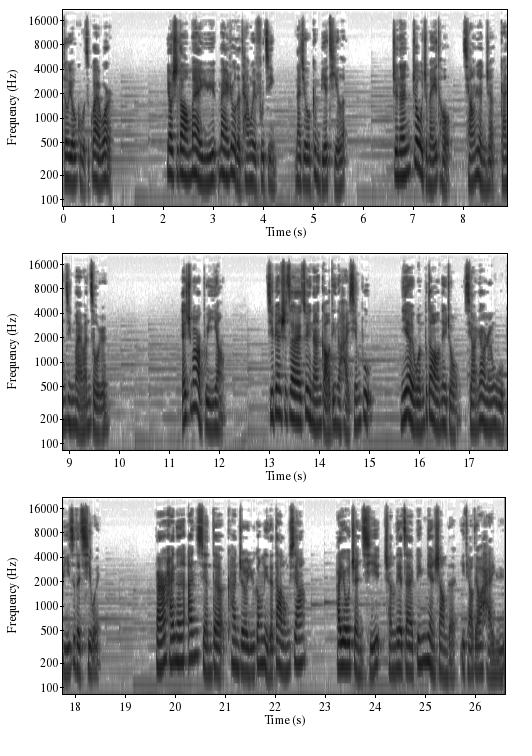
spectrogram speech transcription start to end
都有股子怪味儿，要是到卖鱼卖肉的摊位附近，那就更别提了，只能皱着眉头，强忍着赶紧买完走人。H m a r 不一样。即便是在最难搞定的海鲜部，你也闻不到那种想让人捂鼻子的气味，反而还能安闲地看着鱼缸里的大龙虾，还有整齐陈列在冰面上的一条条海鱼。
